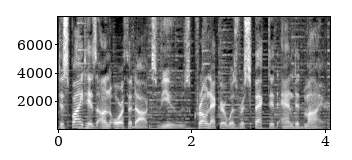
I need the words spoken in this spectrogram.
Despite his unorthodox views, Kronecker was respected and admired.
